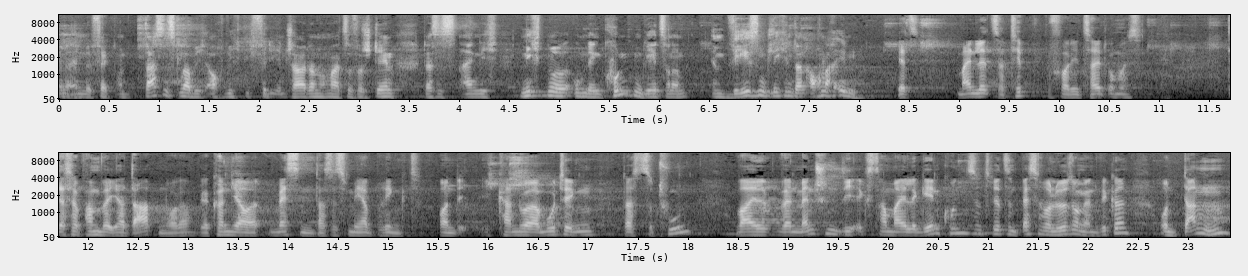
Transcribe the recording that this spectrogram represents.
im Endeffekt. Und das ist, glaube ich, auch wichtig für die Entscheider nochmal zu verstehen, dass es eigentlich nicht nur um den Kunden geht, sondern im Wesentlichen dann auch nach innen. Jetzt mein letzter Tipp, bevor die Zeit um ist deshalb haben wir ja Daten, oder? Wir können ja messen, dass es mehr bringt. Und ich kann nur ermutigen, das zu tun, weil wenn Menschen die extra Meile gehen, kundenzentriert sind, bessere Lösungen entwickeln und dann,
